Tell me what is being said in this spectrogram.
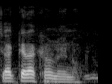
ਚੱਕ ਕੇ ਰੱਖ ਹੁਣ ਇਹਨੂੰ।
